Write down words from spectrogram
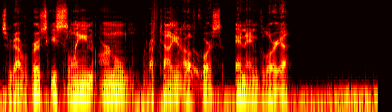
So we got Robertsky, Celine, Arnold, Raftalion, oh, of course, and then Gloria.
